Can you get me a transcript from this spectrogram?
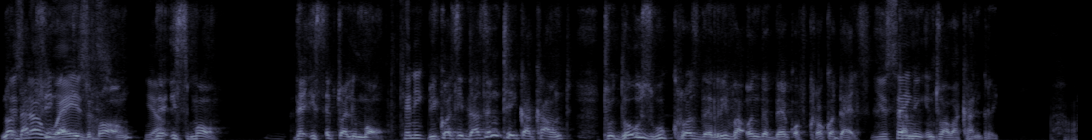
No, there's that no figure way is wrong. Yeah. There is more. There is actually more. Can he? Because it doesn't take account to those who cross the river on the back of crocodiles You're saying- coming into our country. Oh,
